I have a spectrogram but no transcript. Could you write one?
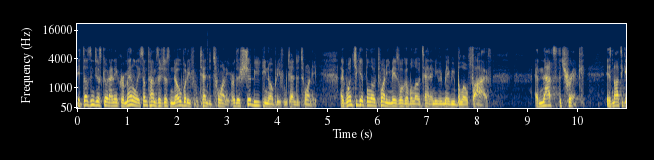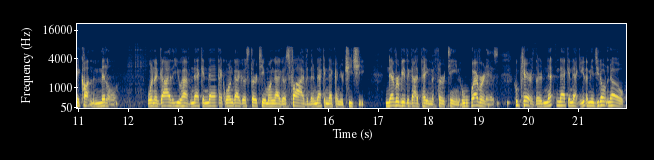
it doesn't just go down incrementally. Sometimes there's just nobody from 10 to 20, or there should be nobody from 10 to 20. Like once you get below 20, you may as well go below 10 and even maybe below five. And that's the trick, is not to get caught in the middle when a guy that you have neck and neck, one guy goes 13, one guy goes five, and they're neck and neck on your cheat sheet. Never be the guy paying the 13, whoever it is. Who cares? They're ne- neck and neck. that means you don't know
